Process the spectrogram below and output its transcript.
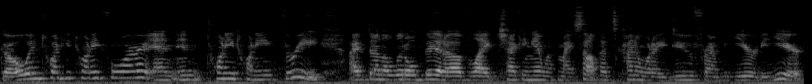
go in 2024. And in 2023, I've done a little bit of like checking in with myself. That's kind of what I do from year to year.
